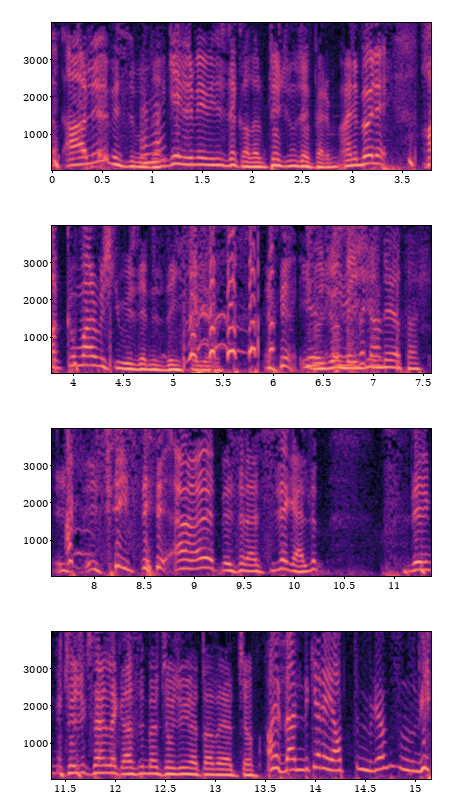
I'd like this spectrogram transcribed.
ağırlıyorum ya sizi burada. Gelirim evinizde kalırım çocuğunuzu öperim. Hani böyle hakkım varmış gibi üzerinizde hissediyorum. Çocuğun beşiğinde yatar. İste, iste, iste, ha, evet mesela size geldim. Dedim ki çocuk seninle kalsın ben çocuğun yatağında yatacağım. Ay ben bir kere yattım biliyor musunuz? Bir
